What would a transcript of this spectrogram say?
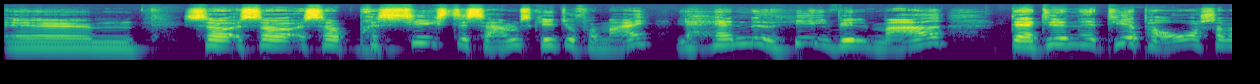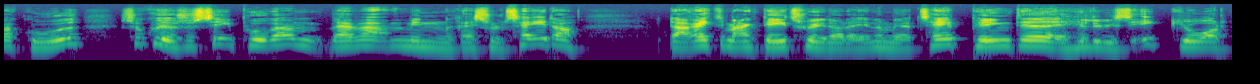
Øhm, så, så, så præcis det samme skete jo for mig. Jeg handlede helt vildt meget. Da den her, de her par år så var gået, så kunne jeg jo så se på, hvad, hvad var mine resultater. Der er rigtig mange daytrader, der ender med at tabe penge. Det havde jeg heldigvis ikke gjort.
